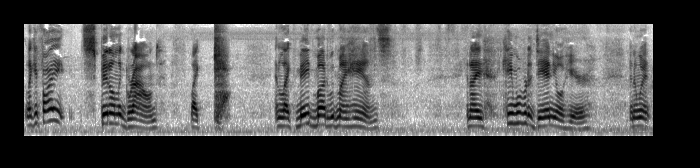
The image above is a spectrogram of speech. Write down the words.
like if I spit on the ground, like, and like made mud with my hands, and I came over to Daniel here and I went,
